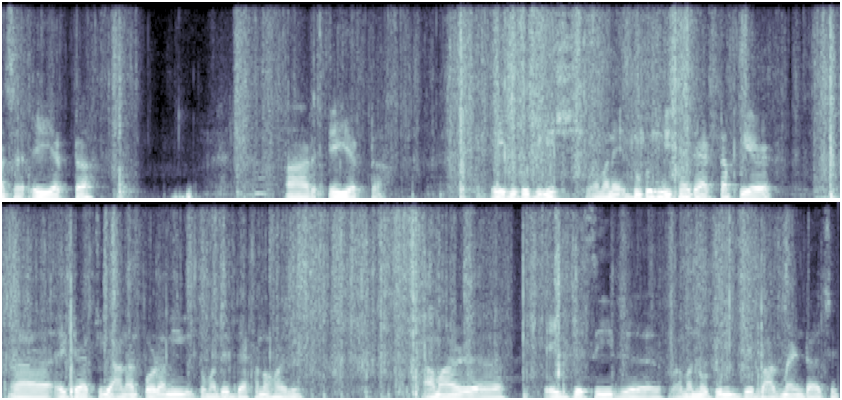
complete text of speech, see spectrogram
আচ্ছা এই একটা আর এই একটা। এই দুটো জিনিস মানে দুটো জিনিস না এটা একটা পেয়ার এটা অ্যাকচুয়ালি আনার পর আমি তোমাদের দেখানো হয়নি। আমার এইচজেসির আমার নতুন যে বাগম্যানটা আছে,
